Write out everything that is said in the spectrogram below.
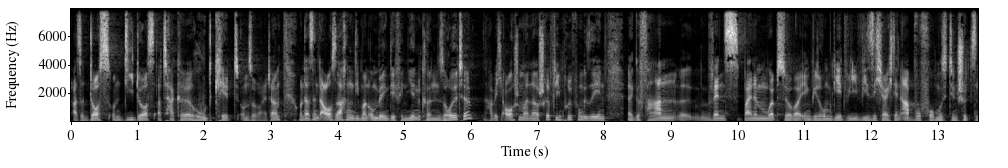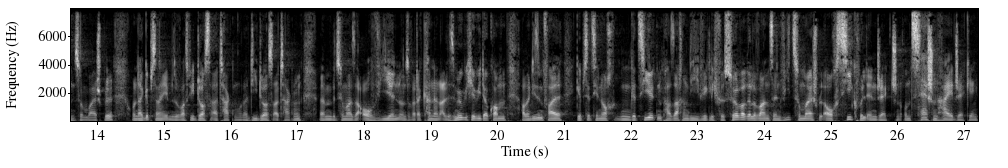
also DOS und DDoS-Attacke, Rootkit und so weiter. Und das sind auch Sachen, die man unbedingt definieren können sollte. Habe ich auch schon mal in einer schriftlichen Prüfung gesehen. Äh, Gefahren, äh, wenn es bei einem Webserver irgendwie darum geht, wie, wie sichere ich den ab, wovor muss ich den schützen zum Beispiel. Und da gibt es dann eben sowas wie DOS-Attacken oder DDoS-Attacken, ähm, beziehungsweise auch Viren und so weiter. Kann dann alles Mögliche wiederkommen. Aber in diesem Fall gibt es jetzt hier noch gezielt ein paar Sachen, die wirklich für Server relevant sind, wie zum Beispiel auch SQL Injection und Session Hijacking.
